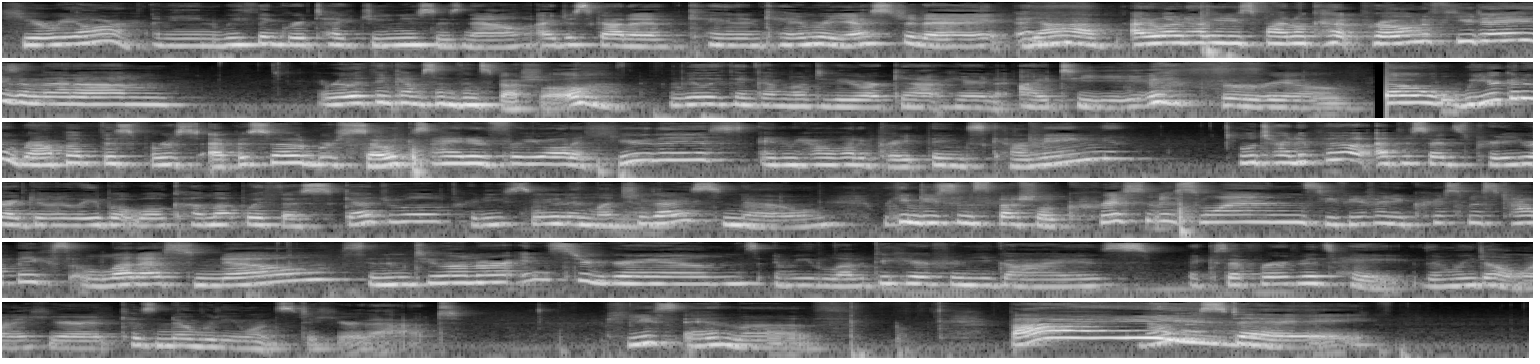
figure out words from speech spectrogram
here we are. I mean, we think we're tech geniuses now. I just got a Canon camera yesterday. yeah, I learned how to use Final Cut Pro in a few days and then um I really think I'm something special. I really think I'm about to be working out here in IT. For real. So, we are going to wrap up this first episode. We're so excited for you all to hear this, and we have a lot of great things coming. We'll try to put out episodes pretty regularly, but we'll come up with a schedule pretty soon and let you guys know. We can do some special Christmas ones. If you have any Christmas topics, let us know. Send them to on our Instagrams, and we love to hear from you guys. Except for if it's hate, then we don't want to hear it because nobody wants to hear that. Peace and love. Bye. Namaste.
